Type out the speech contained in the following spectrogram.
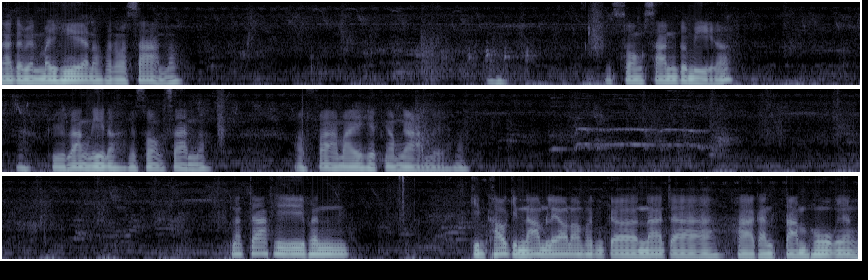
น่าจะเป็นไม้เฮียเนาะเป็นวัซ่านเนาะซ่องสั้นก็มีเนาะคือร่างนี้เนาะเป็นซ่องสั้นเนาะเอาฝ้าไม้เฮ็ดงามๆเลยเนาะหลังจากที่เพิ่นกินข้าวกินน้ำแล้วเนาะเพิ่นก็น่าจะพากันตามฮูกยัง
